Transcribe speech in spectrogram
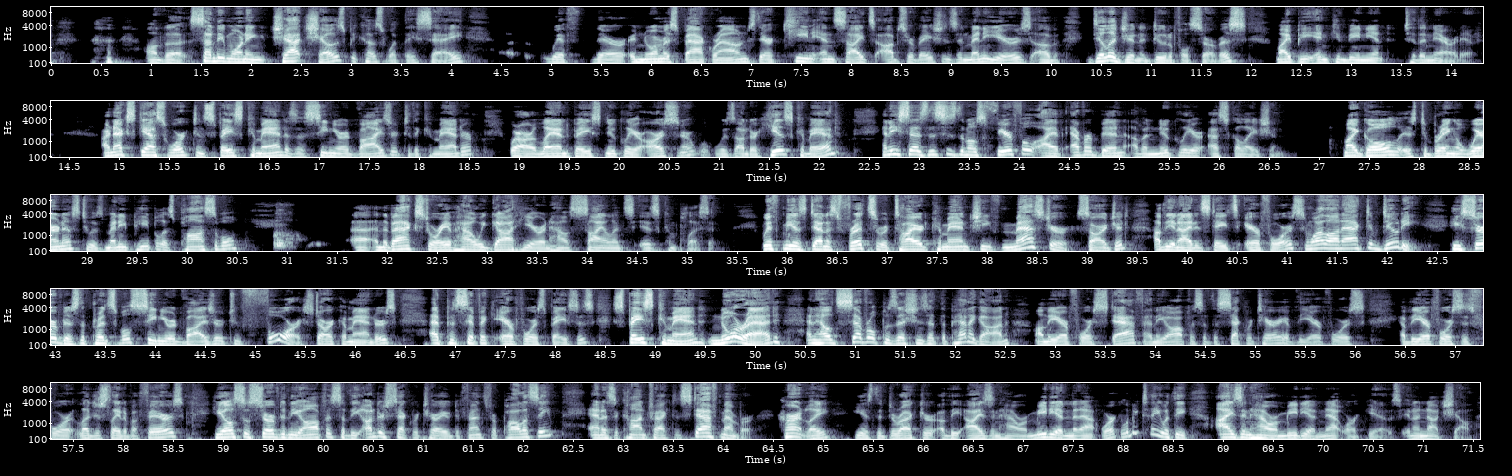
on the Sunday morning chat shows because what they say uh, with their enormous backgrounds, their keen insights, observations, and many years of diligent and dutiful service might be inconvenient to the narrative. Our next guest worked in Space Command as a senior advisor to the commander, where our land based nuclear arsenal was under his command. And he says, This is the most fearful I have ever been of a nuclear escalation. My goal is to bring awareness to as many people as possible uh, and the backstory of how we got here and how silence is complicit. With me is Dennis Fritz, a retired Command Chief Master Sergeant of the United States Air Force. And while on active duty, he served as the principal senior advisor to four star commanders at Pacific Air Force bases, Space Command, NORAD, and held several positions at the Pentagon on the Air Force staff and the Office of the Secretary of the Air Force of the Air Forces for Legislative Affairs. He also served in the office of the Undersecretary of Defense for Policy and as a contracted staff member. Currently, he is the director of the Eisenhower Media Network. Let me tell you what the Eisenhower Media Network is in a nutshell.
